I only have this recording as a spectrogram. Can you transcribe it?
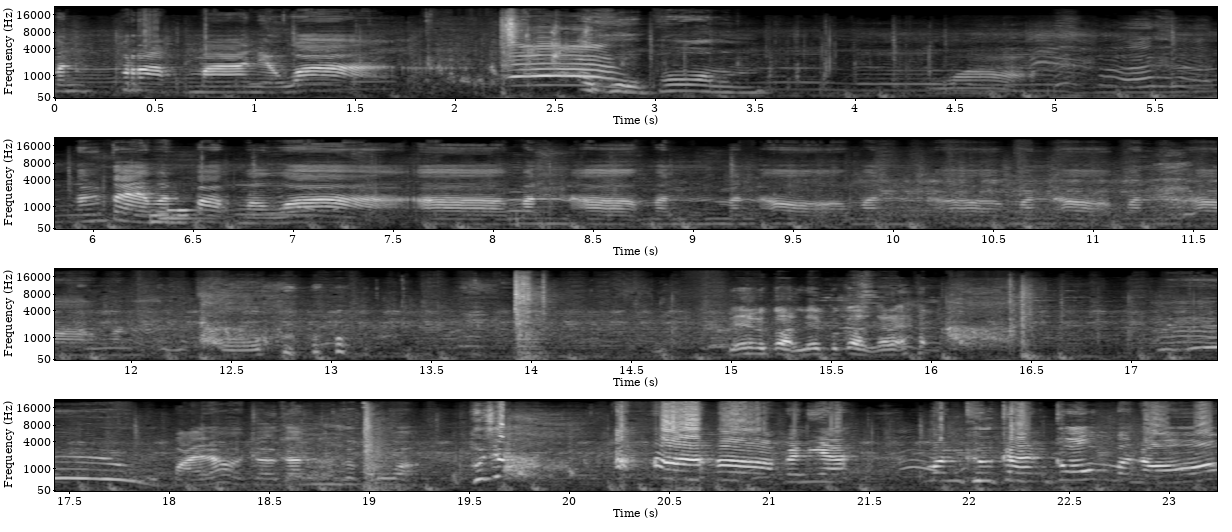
มันปรับมาเนี่ยว่า โอ้โหพ่อมึงว่าตั้งแต่มันปรับมาว่าอ่ามันอ่ามันมันอ่ามันอ่ามันอ่ามันอ่ามันโอ้เล่นไปก่อนเล่นไปก่อนก็ได้ไปแล้วเจอกันกับกูอะเฮ้ยจ้ะอ่าเป็นไงมันคือการก้มมาน้อง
